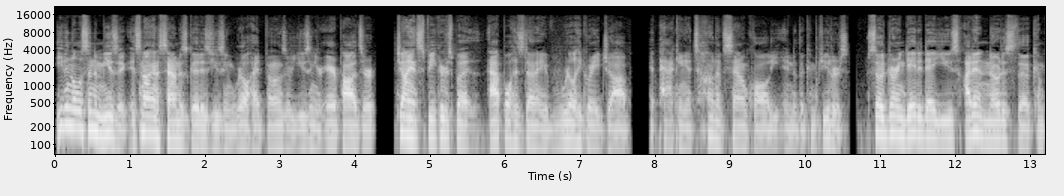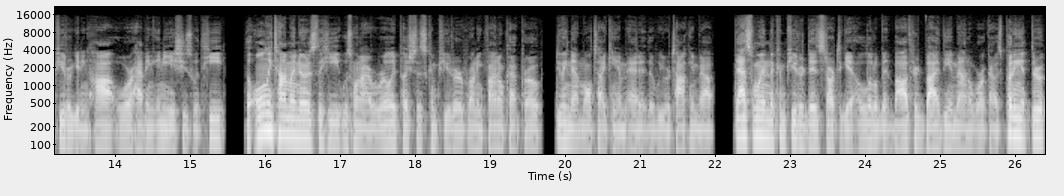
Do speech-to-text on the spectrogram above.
even to listen to music. It's not going to sound as good as using real headphones or using your AirPods or giant speakers, but Apple has done a really great job at packing a ton of sound quality into the computers. So during day-to-day -day use, I didn't notice the computer getting hot or having any issues with heat. The only time I noticed the heat was when I really pushed this computer running Final Cut Pro, doing that multicam edit that we were talking about that's when the computer did start to get a little bit bothered by the amount of work I was putting it through.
